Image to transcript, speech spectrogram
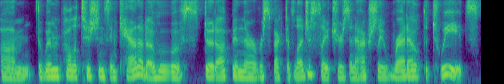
Um, the women politicians in Canada who have stood up in their respective legislatures and actually read out the tweets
